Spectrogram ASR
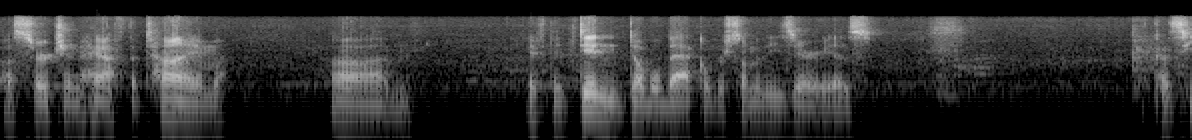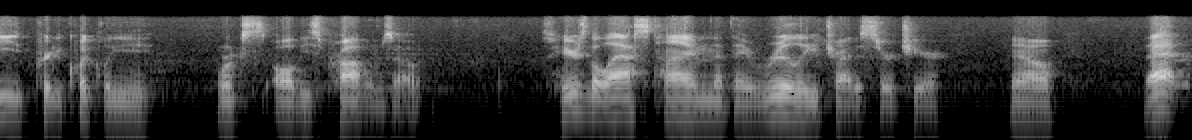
a search in half the time um, if they didn't double back over some of these areas. Because he pretty quickly works all these problems out. So here's the last time that they really try to search here. Now, that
